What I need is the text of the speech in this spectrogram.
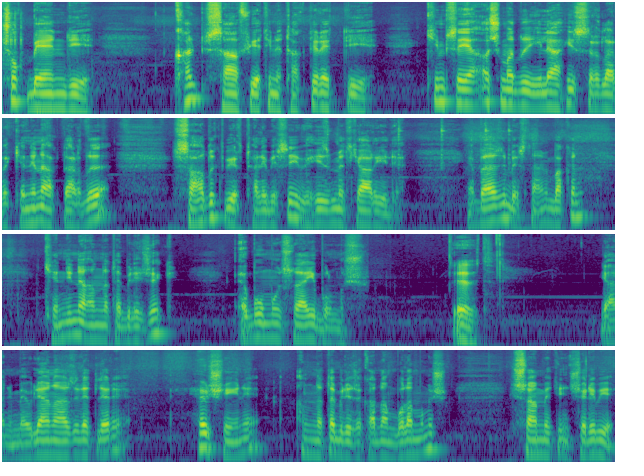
çok beğendiği, kalp safiyetini takdir ettiği, kimseye açmadığı ilahi sırları kendine aktardığı sadık bir talebesi ve hizmetkarıydı. Ya Beyazlı Bestami bakın kendini anlatabilecek Ebu Musa'yı bulmuş. Evet. Yani Mevlana Hazretleri her şeyini anlatabilecek adam bulamamış. Hüsamettin Çelebi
